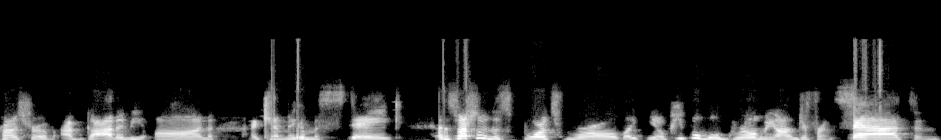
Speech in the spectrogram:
pressure of I've got to be on, I can't make a mistake. And especially in the sports world, like, you know, people will grill me on different stats and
